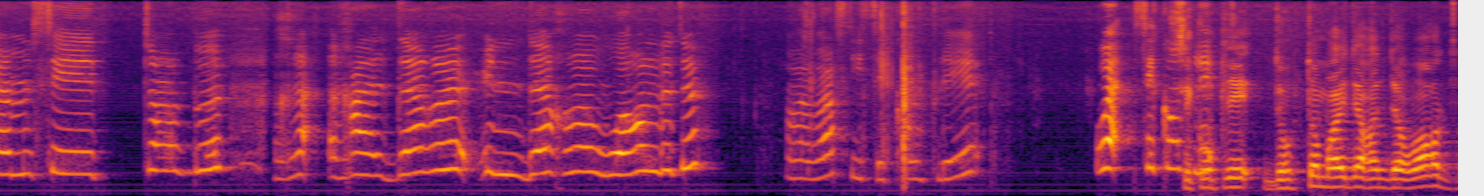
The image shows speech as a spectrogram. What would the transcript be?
Euh, c'est Tomb Ra- Raider Underworld. On va voir si c'est complet. Ouais, c'est c'est complet. complet. Donc, Tomb Raider Underworld,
